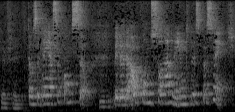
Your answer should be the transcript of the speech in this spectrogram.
Perfeito. Então você tem essa condição, Uhum. melhorar o condicionamento desse paciente.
